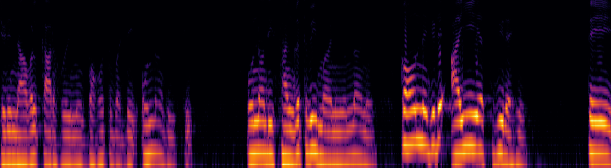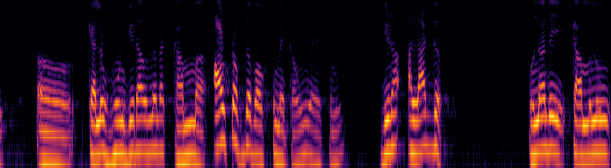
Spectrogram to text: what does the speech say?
ਜਿਹੜੇ ਨਾਵਲਕਾਰ ਹੋਏ ਨੇ, ਬਹੁਤ ਵੱਡੇ, ਉਹਨਾਂ ਦੀ ਸੀ? ਉਹਨਾਂ ਦੀ ਸੰਗਤ ਵੀ ਮਾਣੀ ਉਹਨਾਂ ਨੇ। ਕੌਣ ਨੇ ਜਿਹੜੇ ਆਈਏਐਸ ਵੀ ਰਹੇ? ਤੇ ਅਹ, ਕਹਿ ਲਓ ਹੁਣ ਜਿਹੜਾ ਉਹਨਾਂ ਦਾ ਕੰਮ ਆ ਆਊਟ ਆਫ ਦਾ ਬਾਕਸ ਮੈਂ ਕਹੂੰਗਾ ਇਸ ਨੂੰ ਜਿਹੜਾ ਅਲੱਗ ਉਹਨਾਂ ਦੇ ਕੰਮ ਨੂੰ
